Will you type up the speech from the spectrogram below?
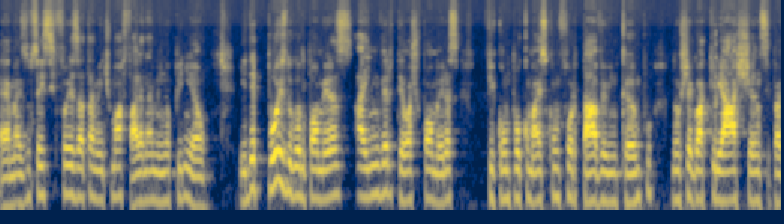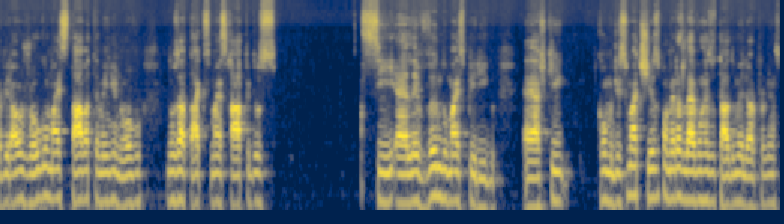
é, mas não sei se foi exatamente uma falha, na minha opinião. E depois do gol do Palmeiras, aí inverteu. Acho que o Palmeiras ficou um pouco mais confortável em campo, não chegou a criar a chance para virar o jogo, mas estava também de novo nos ataques mais rápidos, se é, levando mais perigo. É, acho que, como disse o Matias, o Palmeiras leva um resultado melhor para o Allianz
